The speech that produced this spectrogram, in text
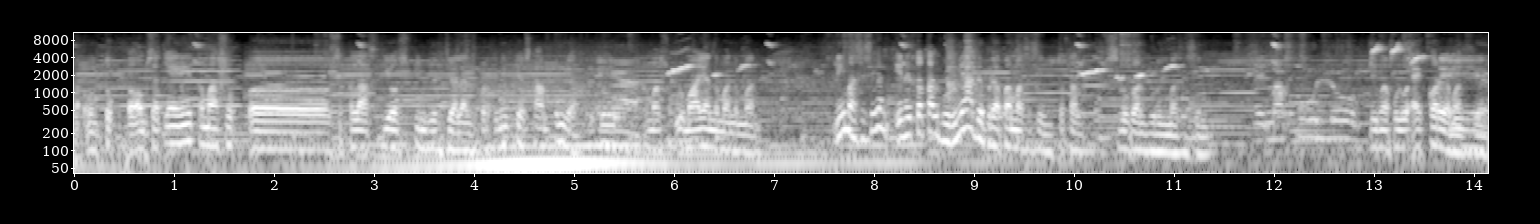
Nah, untuk eh, omsetnya ini termasuk eh, sekelas kios pinggir jalan seperti ini kios kampung ya itu Iya. termasuk lumayan teman-teman ini Mas Sisin kan ini total burungnya ada berapa Mas Sisin total keseluruhan burung Mas Sisin 50. 50 ekor ya Mas Sisin Iya.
